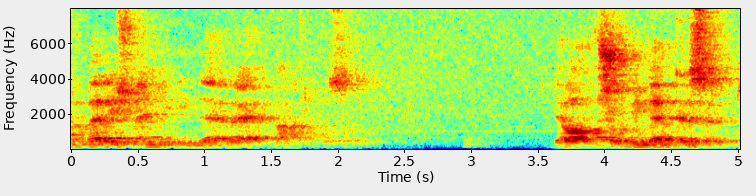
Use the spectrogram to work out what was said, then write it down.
ember, és mennyi mindenre várakozott. De a sok minden között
